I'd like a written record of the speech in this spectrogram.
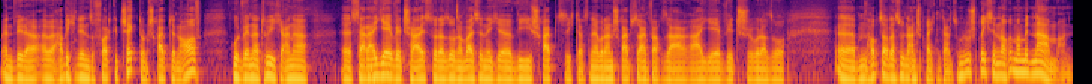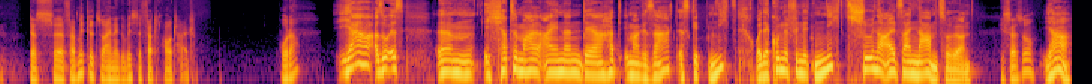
Entweder äh, habe ich den sofort gecheckt und schreibe den auf. Gut, wenn natürlich einer äh, Sarajevic heißt oder so, dann weißt du nicht, äh, wie schreibt sich das, ne? Aber dann schreibst du einfach Sarajevic oder so. Ähm, Hauptsache, dass du ihn ansprechen kannst. Und du sprichst ihn auch immer mit Namen an. Das äh, vermittelt so eine gewisse Vertrautheit. Oder? Ja, also es, ähm, ich hatte mal einen, der hat immer gesagt, es gibt nichts, oder der Kunde findet nichts schöner als seinen Namen zu hören. Ist das so? Ja,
